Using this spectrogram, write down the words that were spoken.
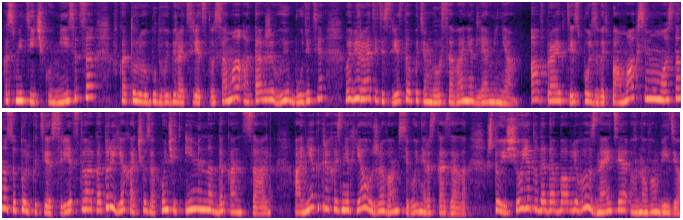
косметичку месяца, в которую буду выбирать средства сама, а также вы будете выбирать эти средства путем голосования для меня. А в проекте «Использовать по максимуму» останутся только те средства, которые я хочу закончить именно до конца. О некоторых из них я уже вам сегодня рассказала. Что еще я туда добавлю, вы узнаете в новом видео.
